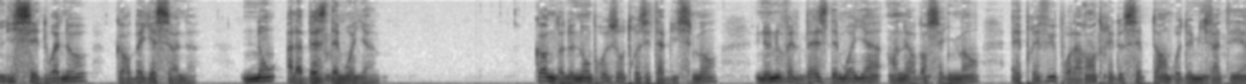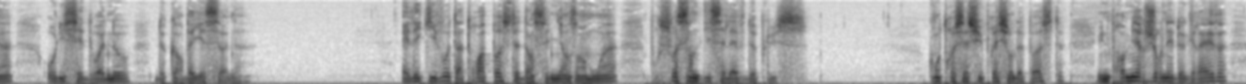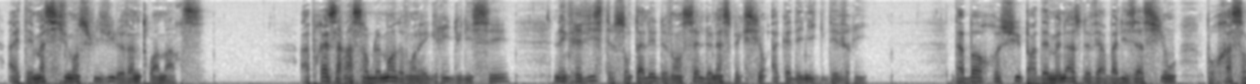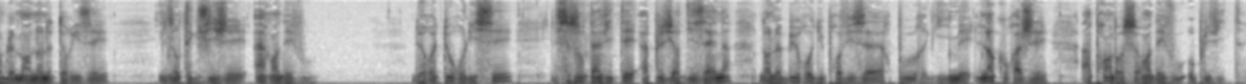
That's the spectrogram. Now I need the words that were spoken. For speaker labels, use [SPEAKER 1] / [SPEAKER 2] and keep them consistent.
[SPEAKER 1] Lycée Douaneau, Corbeil-Essonnes: Non à la baisse des moyens. Comme dans de nombreux autres établissements, une nouvelle baisse des moyens en heures d'enseignement est prévue pour la rentrée de septembre 2021 au lycée Douaneau de Corbeil-Essonnes. Elle équivaut à trois postes d'enseignants en moins pour soixante-dix élèves de plus. Contre ces suppressions de postes, une première journée de grève a été massivement suivie le 23 mars. Après un rassemblement devant les grilles du lycée, les grévistes sont allés devant celle de l'inspection académique d'Evry. D'abord reçus par des menaces de verbalisation pour rassemblement non autorisé, ils ont exigé un rendez-vous. De retour au lycée, ils se sont invités à plusieurs dizaines dans le bureau du proviseur pour l'encourager à prendre ce rendez-vous au plus vite.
